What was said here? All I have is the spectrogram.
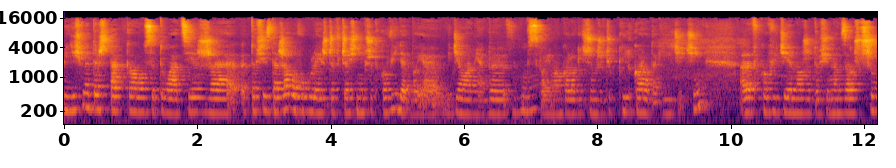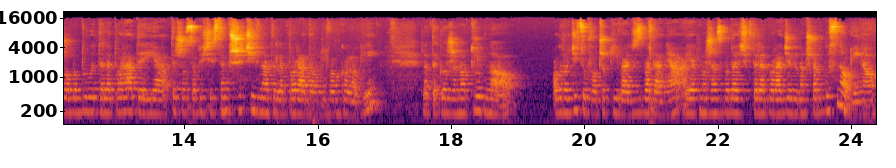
Mieliśmy też taką sytuację, że to się zdarzało w ogóle jeszcze wcześniej przed COVID-em, bo ja widziałam jakby w mhm. swoim onkologicznym życiu kilkoro takich dzieci ale w covid może to się nam zaostrzyło, bo były teleporady. I ja też osobiście jestem przeciwna teleporadom w onkologii, dlatego że no trudno od rodziców oczekiwać zbadania, a jak można zbadać w teleporadzie na przykład guz nogi, no,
